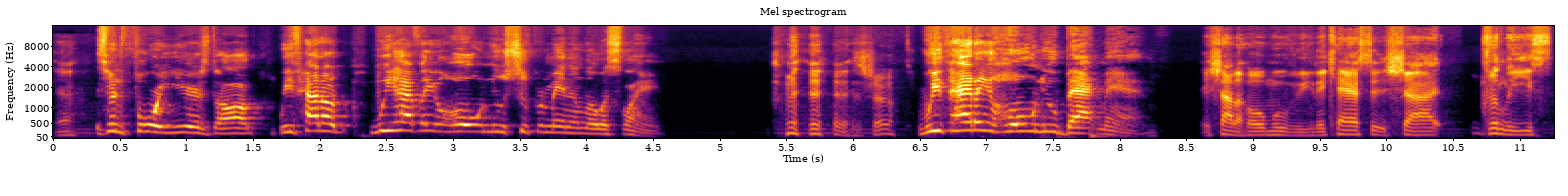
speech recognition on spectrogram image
Yeah. It's been four years, dog. We've had a we have a whole new Superman and Lois Lane. it's true. We've had a whole new Batman. They shot a whole movie. They casted, shot, released,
